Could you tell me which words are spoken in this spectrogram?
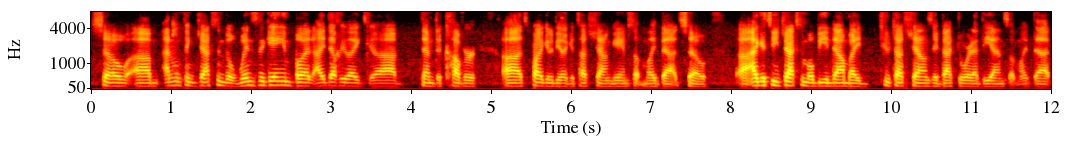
So um, I don't think Jacksonville wins the game, but I definitely like uh, them to cover. Uh, it's probably going to be like a touchdown game, something like that. So uh, I could see Jacksonville being down by two touchdowns. They backdoor it at the end, something like that.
